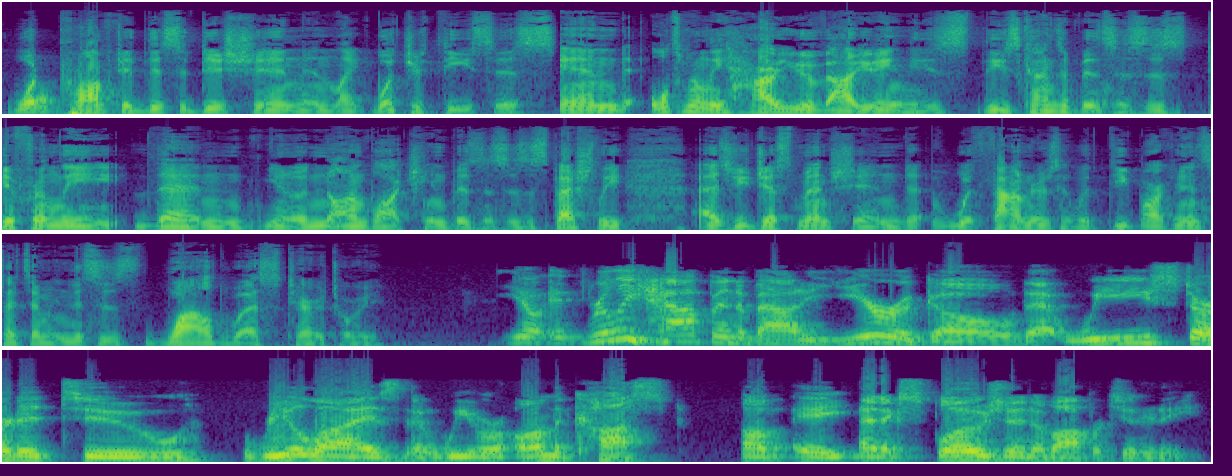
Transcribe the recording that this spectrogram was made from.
What prompted this addition and like what's your thesis? And ultimately how are you evaluating these these kinds of businesses differently than, you know, non-blockchain businesses, especially as you just mentioned with founders with deep market insights. I mean, this is wild west territory. You know, it really happened about a year ago that we started to realize that we were on the cusp of a, an explosion of opportunity.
